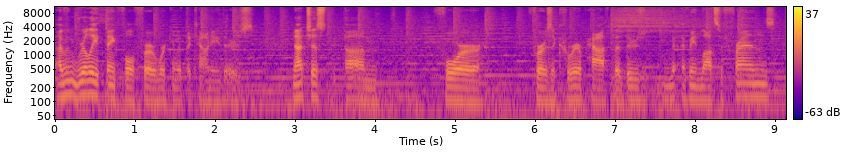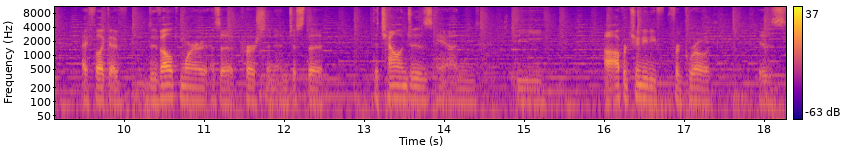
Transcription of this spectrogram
I'm really thankful for working with the county. There's not just um, for, for as a career path, but there's, I've made lots of friends. I feel like I've developed more as a person and just the, the challenges and the uh, opportunity for growth is,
